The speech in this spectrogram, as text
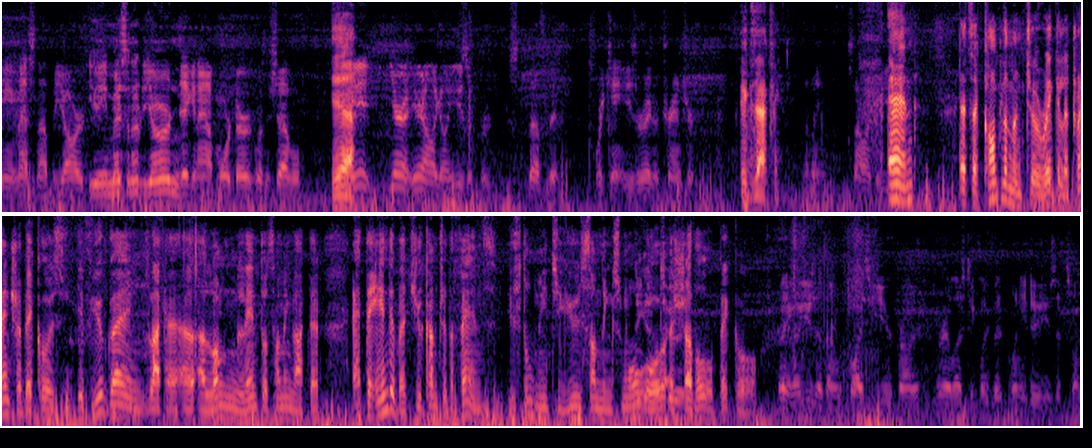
you ain't messing up the yard, You ain't messing up the yard. And, digging out more dirt with a shovel. I yeah, mean, it, you're you're only going to use it for stuff that we can't use a regular trencher. exactly. I mean, it's not like we And it's a complement to a regular trencher because if you're going like a, a, a long length or something like that, at the end of it, you come to the fence, you still need to use something small or a it. shovel or pick or. We ain't gonna use that thing twice a year, probably realistically. But when you do use it, it's when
